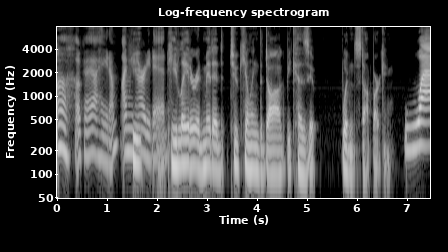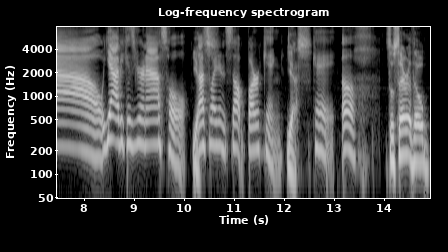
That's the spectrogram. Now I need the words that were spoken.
Oh, okay. I hate him. I mean, He- I already did. He later admitted to killing the dog because it wouldn't stop barking. Wow. Yeah, because you're an asshole. Yes. That's why I didn't stop barking. Yes. Okay. Ugh. So Sarah, though,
